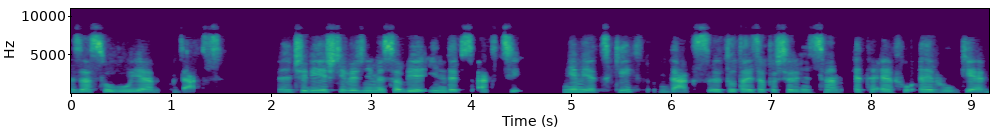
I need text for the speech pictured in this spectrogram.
zasługuje DAX. Czyli jeśli weźmiemy sobie indeks akcji niemieckich, DAX, tutaj za pośrednictwem ETF-u EWG,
